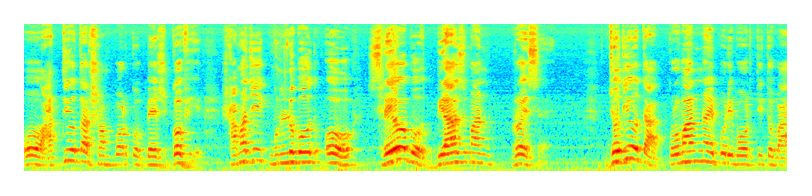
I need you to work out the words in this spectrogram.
ও আত্মীয়তার সম্পর্ক বেশ গভীর। সামাজিক মূল্যবোধ ও শ্রেয়বোধ বিরাজমান রয়েছে। যদিও তা ক্রমান্বয়ে পরিবর্তিত বা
